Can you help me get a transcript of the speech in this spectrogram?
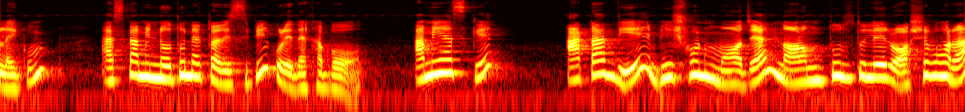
আলাইকুম। আজকে আমি নতুন একটা রেসিপি করে দেখাবো। আমি আজকে আটা দিয়ে ভীষণ মজার নরম তুলতুলে রসে ভরা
